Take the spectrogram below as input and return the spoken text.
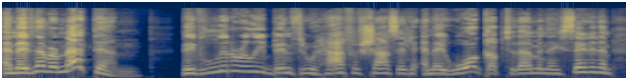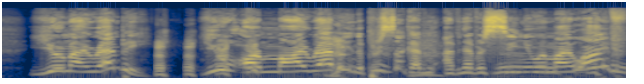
and they've never met them. They've literally been through half of Shas, and they walk up to them and they say to them, "You're my Rebbe. You are my Rebbe." And the person's like, I've, "I've never seen you in my life.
